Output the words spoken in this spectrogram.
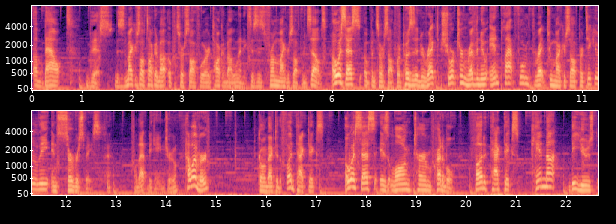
about this. This is Microsoft talking about open source software, talking about Linux. This is from Microsoft themselves. OSS, open source software, poses a direct short-term revenue and platform threat to Microsoft, particularly in server space. well, that became true. However, going back to the FUD tactics, OSS is long-term credible. FUD tactics cannot be used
